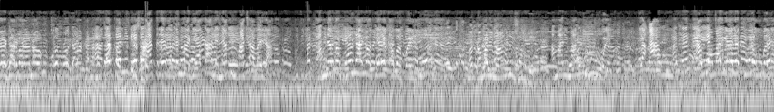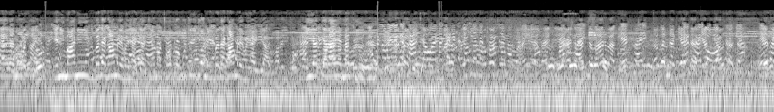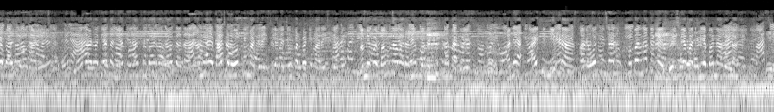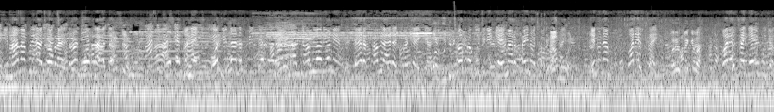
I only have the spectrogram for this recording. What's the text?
અઢાર ત્યારે ખબર પડી તમારી માંગણી શું અમારી માંગણી શું હોય કે આવું આવું અમારી બધા ન થાય એની માની બધા ગામડે વયા ગયા જેનો છોકરો ગુજરી ગયો ને એ બધા ગામડે વયા ગયા એ અત્યારે અહીંયા નથી અમે કોઈ બંગલાવાળા નથી અમે ઝૂંપડામાં જ રહીશું અને અહીંથી નીકળ્યા અને ઓચિંતાનું ખબર નથી વીસ એક જ બે બનાવેલા એ ઈ મામા ફૂઈના છોકરા ત્રણ છોકરા હતા. અને ઓચિંતાનો સ્પીડ થાંભલો રહ્યો ને ડાયરેક્ટ થાંભલા હારે જ ભટકાઈ ગયા છોકરો ગુજરી ગયો એ મારો ફઈનો છોકરો છે એનું નામ પરેશભાઈ કેવા? પરેશભાઈ દેવી પૂજક.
